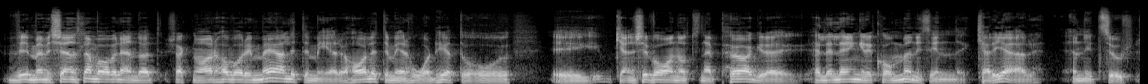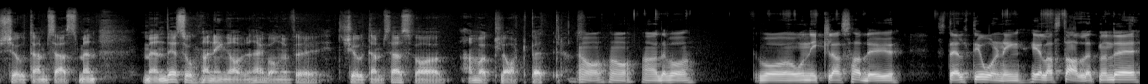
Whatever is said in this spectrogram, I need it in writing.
vi, men känslan var väl ändå att Jacques Noir har varit med lite mer och har lite mer hårdhet och, och eh, kanske var något snäpp högre eller längre kommen i sin karriär än i Showtime SAS. Men, men det såg man inga av den här gången för Showtime SAS var, han var klart bättre. Alltså. Ja, ja, ja, det var det var, och Niklas hade ju ställt i ordning hela stallet, men det,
